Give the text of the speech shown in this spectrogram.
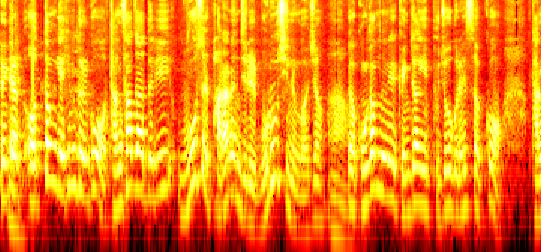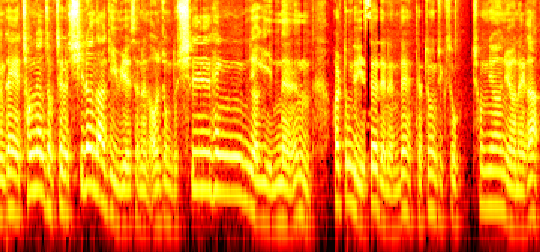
그러니까 네. 어떤 게 힘들고 당사자들이 무엇을 바라는지를 모르시는 거죠. 아. 그러니까 공감 능력이 굉장히 부족을 했었고 당장의 청년 정책을 실현하기 위해서는 어느 정도 실행력이 있는 활동들이 있어야 되는데 대통령 직속 청년위원회가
